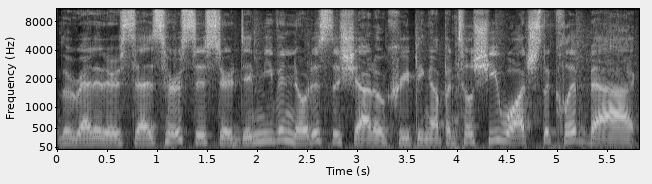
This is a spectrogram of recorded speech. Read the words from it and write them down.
The Redditor says her sister didn't even notice the shadow creeping up until she watched the clip back.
